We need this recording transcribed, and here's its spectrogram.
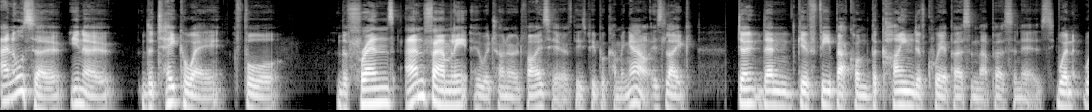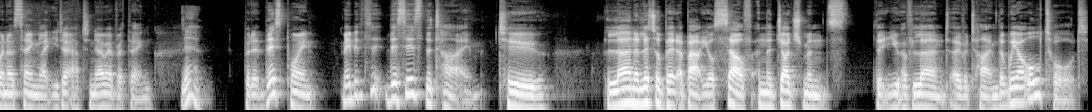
And also, you know, the takeaway for the friends and family who we're trying to advise here of these people coming out is like don't then give feedback on the kind of queer person that person is. When when I was saying like you don't have to know everything, Yeah, but at this point, maybe this, is the time to learn a little bit about yourself and the judgments that you have learned over time that we are all taught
